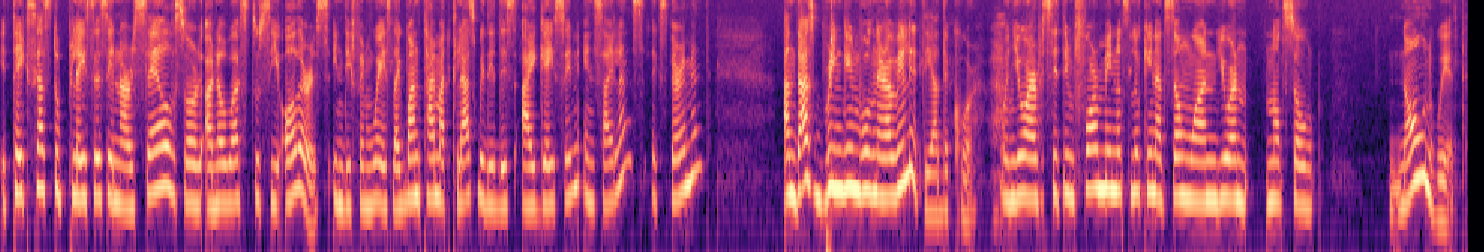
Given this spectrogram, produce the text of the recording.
it takes us to places in ourselves or allow us to see others in different ways. Like one time at class, we did this eye gazing in silence experiment. And that's bringing vulnerability at the core. When you are sitting four minutes looking at someone you are not so known with,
